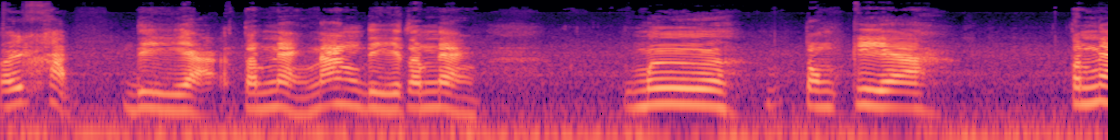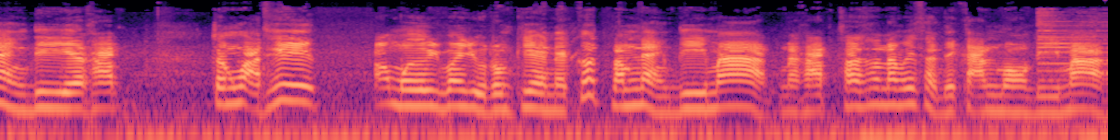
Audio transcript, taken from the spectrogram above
เฮ้ยขับดีอะตำแหน่งนั่งดีตำแหน่งมือตรงเกียร์ตำแหน่งดีครับ จังหวะที่เอามือมาอยู่ตรงเกียร์เนี่ยก็ตำแหน่งดีมากนะครับทัศนวิสัยในการมองดีมาก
